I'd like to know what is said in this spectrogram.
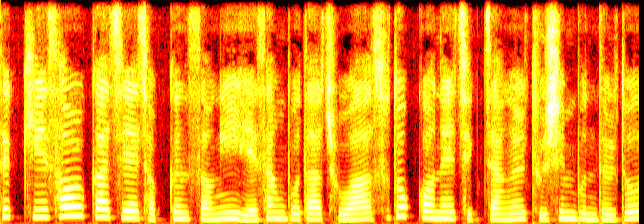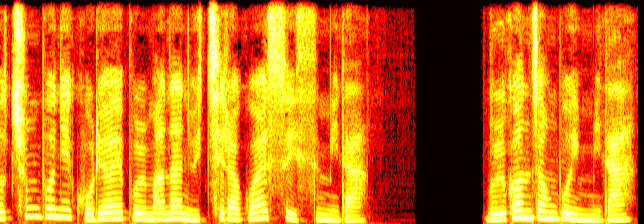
특히 서울까지의 접근성이 예상보다 좋아 수도권에 직장을 두신 분들도 충분히 고려해 볼 만한 위치라고 할 수 있습니다. 물건 정보입니다.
